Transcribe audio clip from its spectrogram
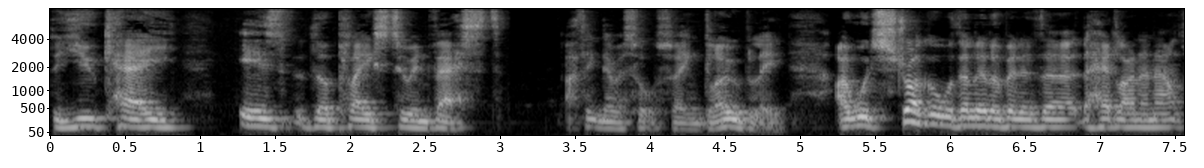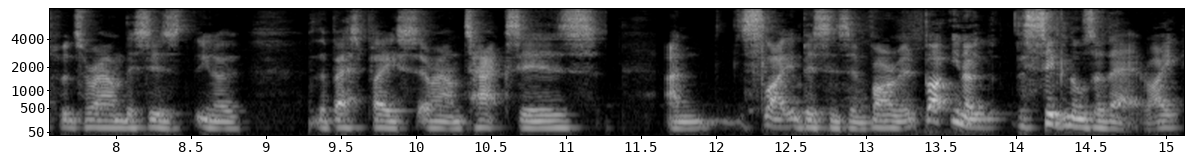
the UK is the place to invest. I think they were sort of saying globally. I would struggle with a little bit of the, the headline announcements around this is, you know, the best place around taxes and slightly business environment. But, you know, the signals are there, right?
